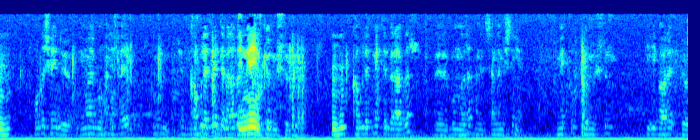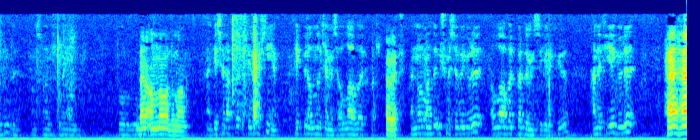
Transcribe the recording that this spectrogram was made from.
Hı hı. Orada şey diyor. İmam Ebu Hanife bunu kabul etmekle beraber Dinleyin. mekruh görmüştür diyor. Hı hı. Kabul etmekle beraber e, bunları hani sen demiştin ya mekruh görmüştür bir ibare gördüm de hani sana bir sorayım. Doğruluğu. Ben anlamadım abi. Yani geçen hafta şey demiştin ya tekbir alınırken mesela Allahu Ekber. Evet. Yani normalde üç mezhebe göre Allahu Ekber demesi gerekiyor. Hanefi'ye göre He he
